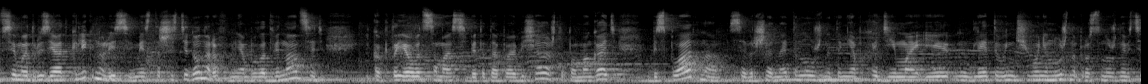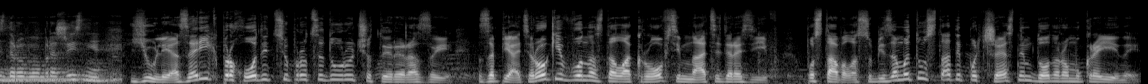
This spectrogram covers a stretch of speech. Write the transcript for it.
все мои друзья откликнулись, вместо шести доноров у меня было 12. И как-то я вот сама себе тогда пообещала, что помогать бесплатно совершенно это нужно, это необходимо. И для этого ничего не нужно, просто нужно вести здоровый образ жизни. Юлія за рік проходить цю процедуру чотири рази. За п'ять років вона здала кров 17 разів. Поставила собі за мету стати почесним донором України.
